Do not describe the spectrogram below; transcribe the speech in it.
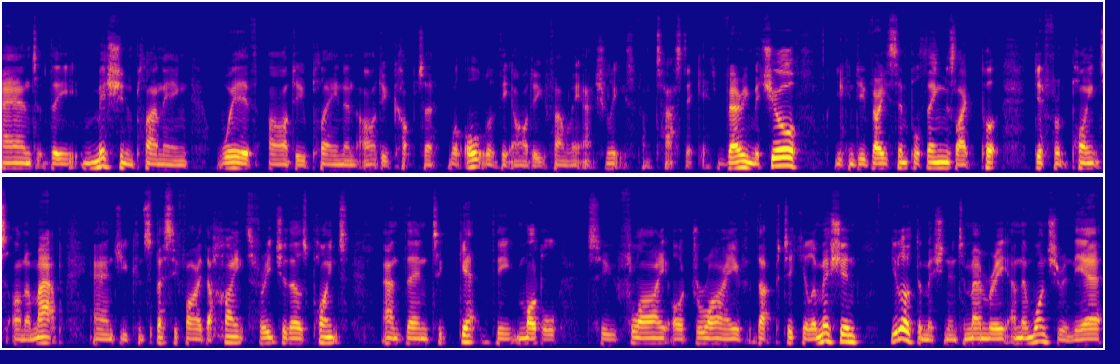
and the mission planning with Arduplane and Arducopter, well all of the Ardu family actually is fantastic. It's very mature, you can do very simple things like put different points on a map and you can specify the height for each of those points and then to get the model to fly or drive that particular mission. You load the mission into memory and then once you're in the air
